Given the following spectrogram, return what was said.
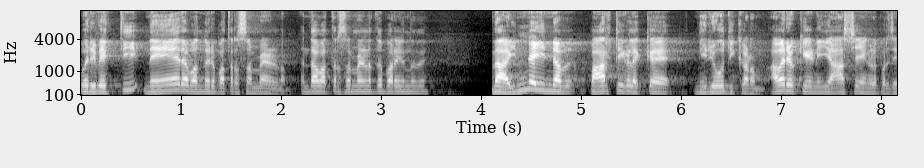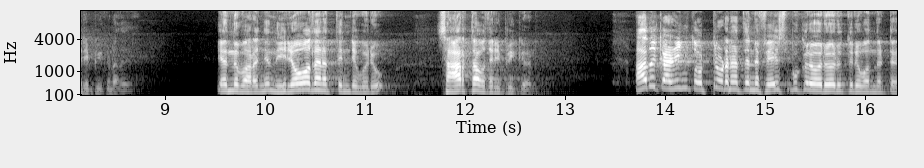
ഒരു വ്യക്തി നേരെ വന്നൊരു പത്രസമ്മേളനം. എന്താ പത്രസമ്മേളനത്തിൽ പറയുന്നത്? ഇതാ ഇന്ന ഇന്ന പാർട്ടികളൊക്കെ നിരോധിക്കണം. അവരൊക്കെയാണ് ഈ ആശയങ്ങൾ പ്രചരിപ്പിക്കുന്നത് എന്ന് പറഞ്ഞ് നിരോധനത്തിന്റെ ഒരു ചാർട്ട് അവതരിപ്പിക്കുകയാണ്. അത് കഴിഞ്ഞ് തൊട്ടുടനെ തന്നെ ഫേസ്ബുക്കിൽ ഓരോരുത്തർ വന്നിട്ട്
